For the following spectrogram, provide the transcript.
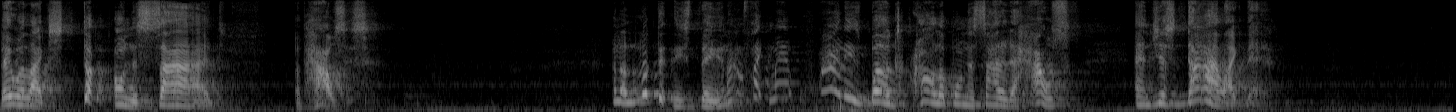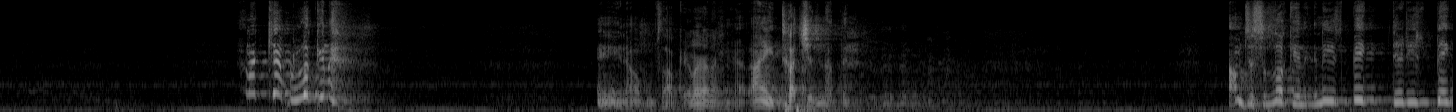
They were like stuck on the side of houses. And I looked at these things and I was like, man, why these bugs crawl up on the side of the house and just die like that? And I kept looking you know, I'm from South Carolina, I ain't touching nothing. I'm just looking, and these big, they're these big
